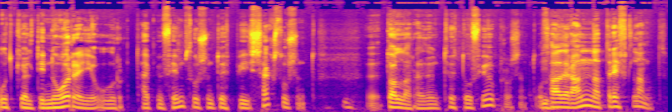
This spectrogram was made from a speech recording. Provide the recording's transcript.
útgjöld í Noregi úr tæpum 5000 upp í 6000 uh, dólar eða um 24% og mm. það er annað dreift land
